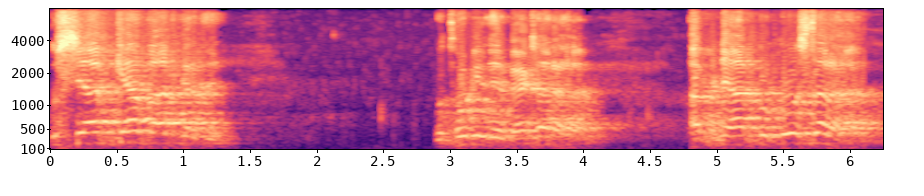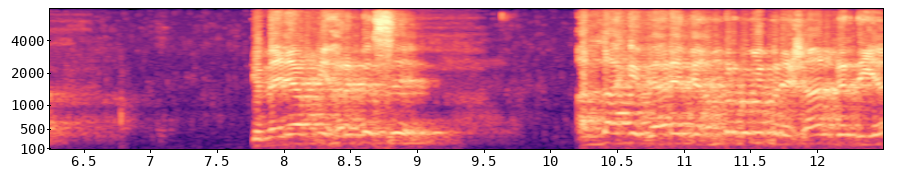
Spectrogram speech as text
اس سے آپ کیا بات کرتے؟ وہ تھوڑی دیر بیٹھا رہا، اپنے آپ کو کوستا رہا کہ میں نے اپنی حرکت سے اللہ کے پیارے پیغمبر کو بھی پریشان کر دیا۔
